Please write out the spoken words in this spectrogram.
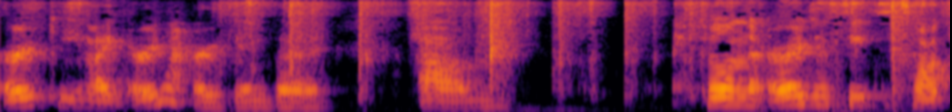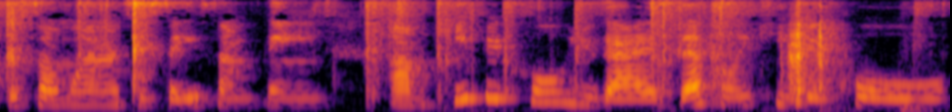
irking, like, or not irking, but um, feeling the urgency to talk to someone or to say something, um, keep it cool, you guys. Definitely keep it cool.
